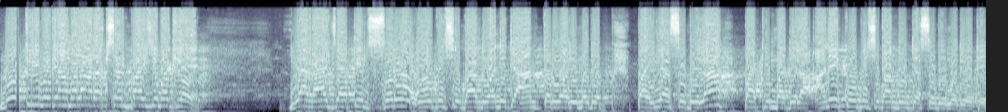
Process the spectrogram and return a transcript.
नोकरीमध्ये आम्हाला आरक्षण पाहिजे म्हटले. या राज्यातील सर्व ओबीसी बांधवांनी त्या आंतरवालीमध्ये पहिल्या सभेला पाठिंबा दिला. अनेक ओबीसी बांधव त्या सभेमध्ये होते.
